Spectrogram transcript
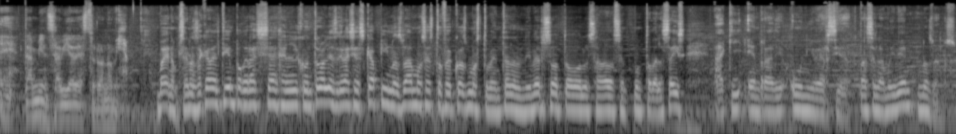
eh, también sabía de astronomía. Bueno, se nos acaba el tiempo. Gracias Ángel el Controles. Gracias Capi. Nos vamos. Esto fue Cosmos, tu ventana al universo. Todos los sábados en punto de las 6 aquí en Radio Universidad. Pásenla muy bien. Nos vemos.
